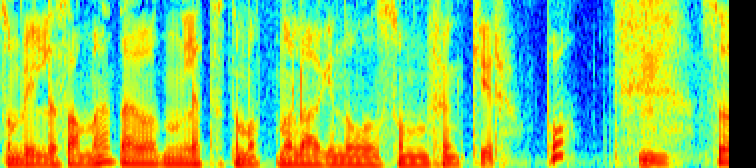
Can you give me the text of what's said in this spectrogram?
som vil det samme. Det er jo den letteste måten å lage noe som funker på. Så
